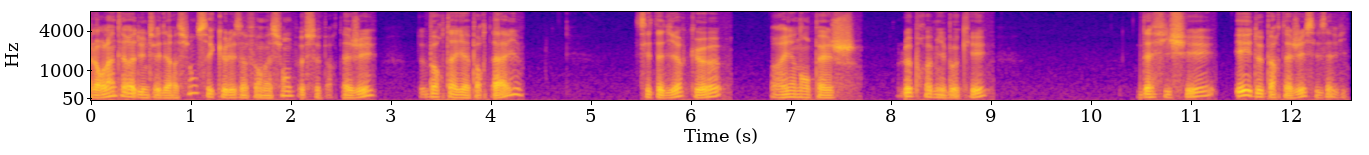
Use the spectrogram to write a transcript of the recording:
Alors l'intérêt d'une fédération, c'est que les informations peuvent se partager de portail à portail, c'est-à-dire que rien n'empêche le premier bokeh d'afficher et de partager ses avis.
